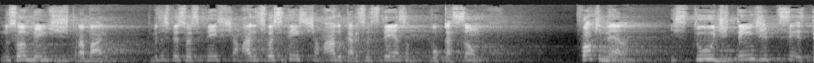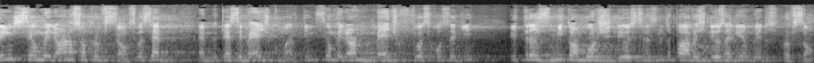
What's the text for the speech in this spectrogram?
no seu ambiente de trabalho. Tem muitas pessoas que têm esse chamado. E se você tem esse chamado, cara, se você tem essa vocação, foque nela. Estude, tente, tente ser o melhor na sua profissão. Se você é, é, quer ser médico, mano, tem que ser o melhor médico que você conseguir e transmita o amor de Deus, transmita a palavra de Deus ali no meio da sua profissão.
